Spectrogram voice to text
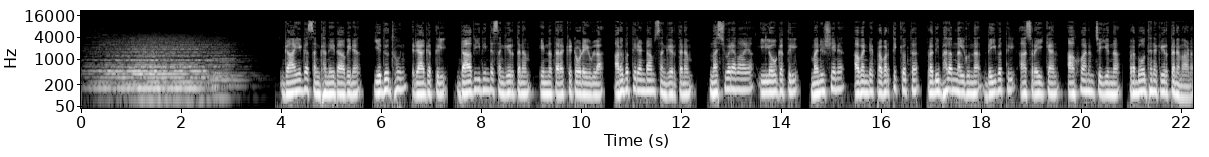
ഗായക സംഘനേതാവിന് യദുധൂൻ രാഗത്തിൽ ദാവീദിന്റെ സങ്കീർത്തനം എന്ന തലക്കെട്ടോടെയുള്ള അറുപത്തിരണ്ടാം സങ്കീർത്തനം നശ്വരമായ ഈ ലോകത്തിൽ മനുഷ്യന് അവന്റെ പ്രവർത്തിക്കൊത്ത് പ്രതിഫലം നൽകുന്ന ദൈവത്തിൽ ആശ്രയിക്കാൻ ആഹ്വാനം ചെയ്യുന്ന പ്രബോധന കീർത്തനമാണ്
